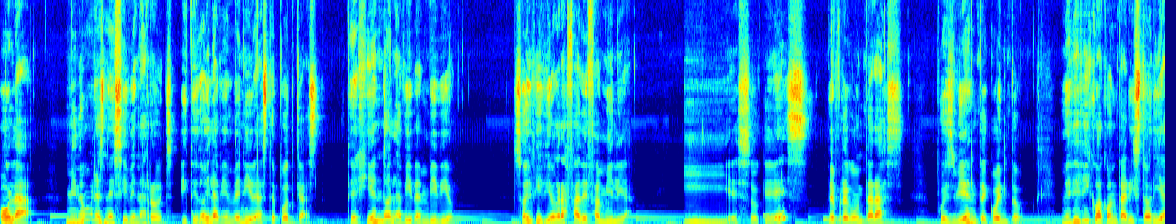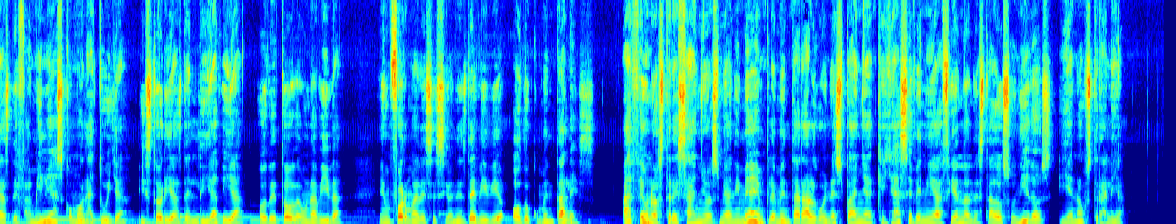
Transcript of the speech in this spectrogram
Hola, mi nombre es Nessie Benarroch y te doy la bienvenida a este podcast, Tejiendo la vida en vídeo. Soy videógrafa de familia. ¿Y eso qué es? Te preguntarás. Pues bien, te cuento. Me dedico a contar historias de familias como la tuya, historias del día a día o de toda una vida, en forma de sesiones de vídeo o documentales. Hace unos tres años me animé a implementar algo en España que ya se venía haciendo en Estados Unidos y en Australia.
